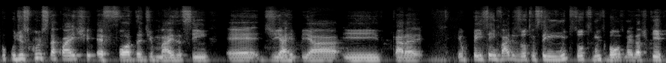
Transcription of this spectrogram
o, o discurso da Quiet é foda demais, assim, é de arrepiar. E, cara, eu pensei em vários outros, tem muitos outros muito bons, mas acho que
